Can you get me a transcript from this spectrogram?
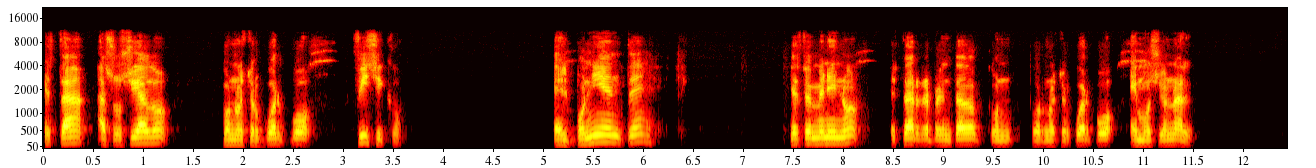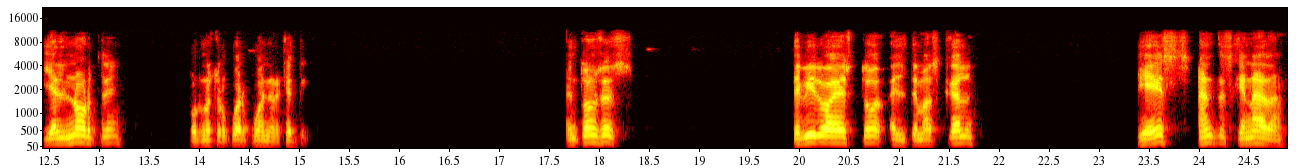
está asociado con nuestro cuerpo físico. El poniente, que es femenino, está representado con, por nuestro cuerpo emocional. Y el norte, por nuestro cuerpo energético. Entonces, debido a esto, el temazcal, que es antes que nada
